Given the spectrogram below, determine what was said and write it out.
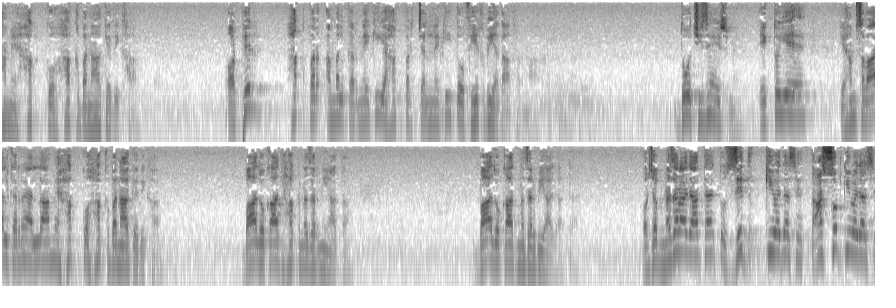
ہمیں حق کو حق بنا کے دکھا۔ اور پھر حق پر عمل کرنے کی یا حق پر چلنے کی توفیق بھی عطا فرما۔ دو چیزیں اس میں۔ ایک تو یہ ہے کہ ہم سوال کر رہے ہیں، اللہ ہمیں حق کو حق بنا کے دکھا۔ بعض اوقات حق نظر نہیں آتا۔ بعض اوقات نظر بھی آ جاتا ہے۔ اور جب نظر آ جاتا ہے تو زد کی وجہ سے، تعصب کی وجہ سے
